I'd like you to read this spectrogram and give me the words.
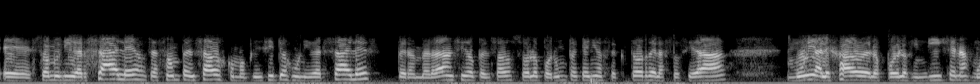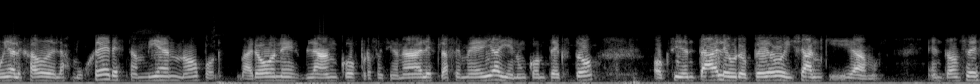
eh, son universales o sea son pensados como principios universales pero en verdad han sido pensados solo por un pequeño sector de la sociedad muy alejado de los pueblos indígenas muy alejado de las mujeres también no por varones blancos profesionales clase media y en un contexto occidental europeo y yanqui digamos entonces,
